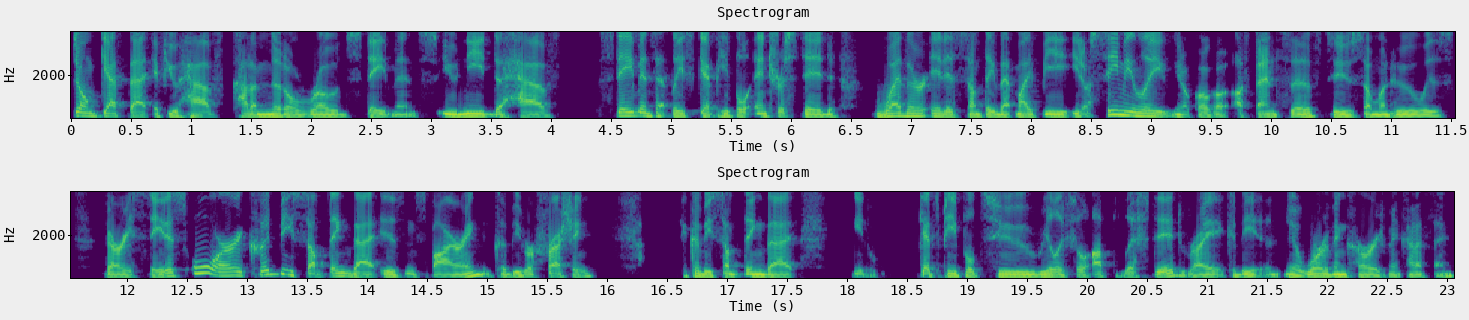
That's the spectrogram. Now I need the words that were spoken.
don't get that if you have kind of middle road statements. You need to have statements at least get people interested whether it is something that might be you know seemingly you know quote offensive to someone who is very statist or it could be something that is inspiring it could be refreshing it could be something that you know gets people to really feel uplifted right? It could be a you know word of encouragement kind of thing.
